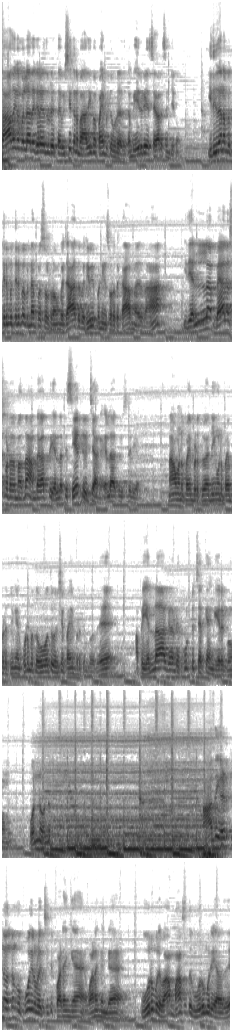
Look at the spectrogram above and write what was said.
சாதகம் இல்லாத கிரகத்துடைய விஷயத்தை நம்ம அதிகமாக பயன்படுத்தக்கூடாது நம்ம எதிரடியே சேவை செஞ்சிடும் இதுக்கு தான் நம்ம திரும்ப திரும்ப விண்ணப்ப சொல்கிறோம் உங்கள் ஜாதகத்தை ரிவ்யூ பண்ணி சொல்கிறதுக்கு காரணம் இதுதான் இது எல்லாம் பேலன்ஸ் பண்ணுறது மாதிரி தான் அந்த காலத்து எல்லாத்தையும் சேர்த்து வச்சாங்க எல்லா விஷயத்துலையும். நான் ஒன்று பயன்படுத்துவேன் நீங்கள் ஒன்று பயன்படுத்துவீங்க. குடும்பத்தில் ஒவ்வொரு விஷயம் பயன்படுத்தும் போது அப்போ எல்லா கிரகடைய கூட்டு சேர்க்கை அங்கே இருக்கும். ஒன்று ஒன்று அதை எடுத்துன்னு வந்து உங்கள் பூஜை வச்சுட்டு படைங்க வணங்குங்க. ஒரு முறை வா மாதத்துக்கு ஒரு முறையாவது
